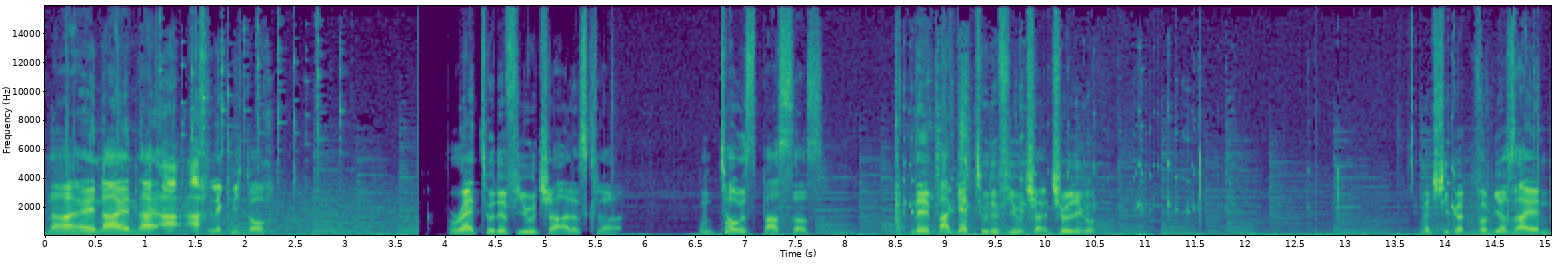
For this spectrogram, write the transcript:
Nein, nein, nein. Ah, ach, leck mich doch. Bread to the Future, alles klar. Und Toastbusters. Ne, Baguette to the Future, Entschuldigung. Mensch, die könnten von mir sein.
